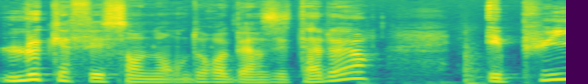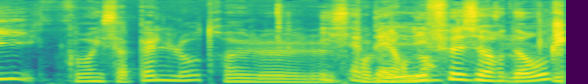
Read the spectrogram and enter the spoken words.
Le café sans nom de Robert Zetaler. Et puis, comment il s'appelle l'autre Il s'appelle Les Faiseurs d'anges.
